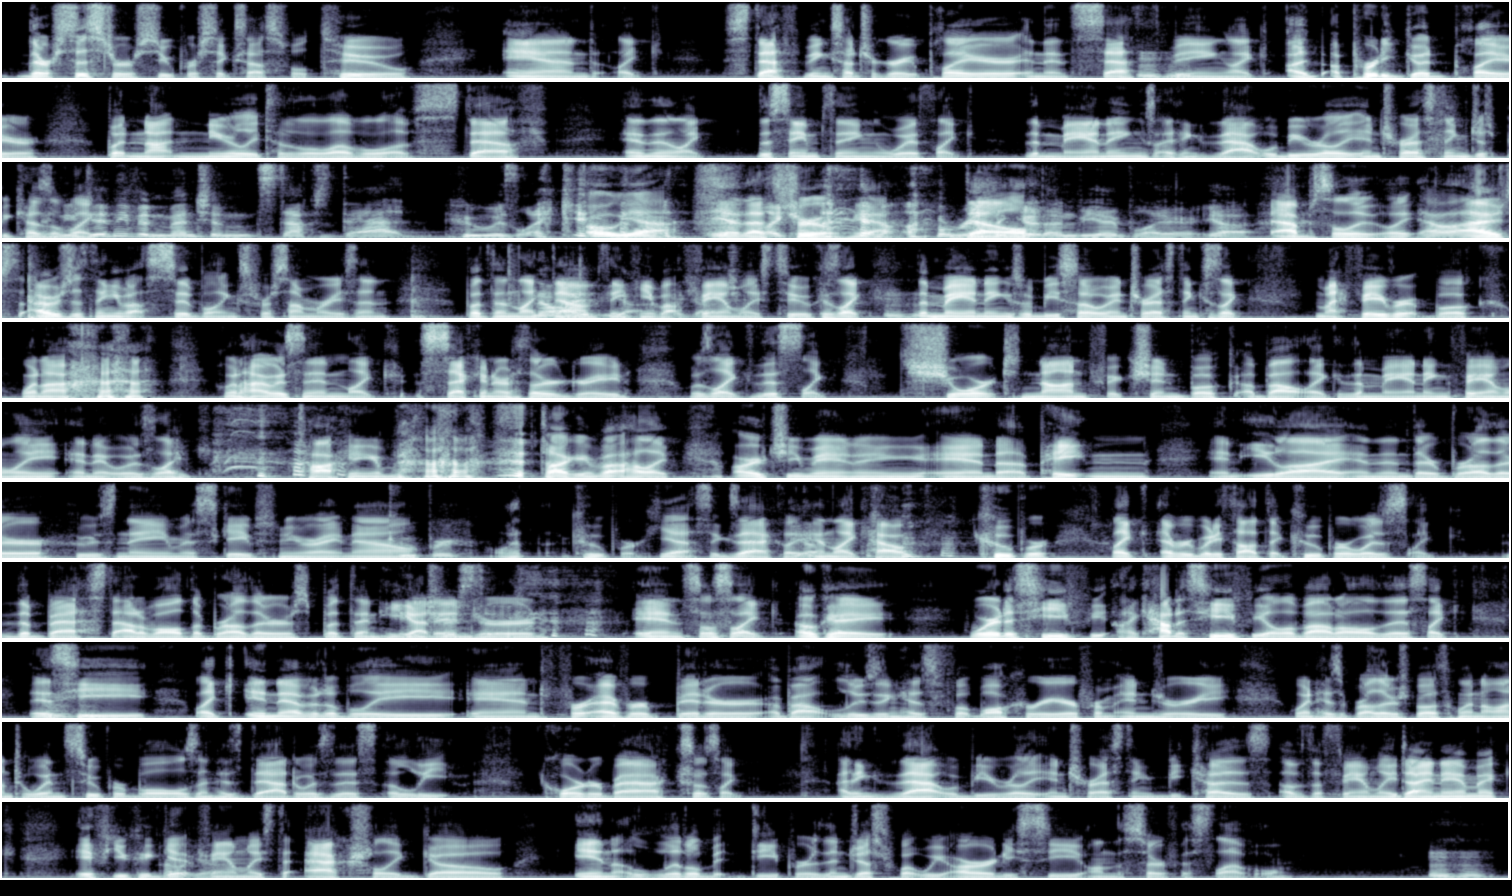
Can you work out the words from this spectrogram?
their sister is super successful too, and like Steph being such a great player, and then Seth Mm-hmm. being like a, a pretty good player, but not nearly to the level of Steph. And then like the same thing with like the Mannings. I think that would be really interesting just because of you like didn't even mention Steph's dad, who was like, Oh, yeah. Yeah, that's like, true. Yeah. a really Dell. good NBA player. Yeah, Absolutely. Oh, I was I was just thinking about siblings for some reason, but then like No, now I- I'm thinking yeah, about families too, because like the mm-hmm. Mannings would be so interesting. Because like my favorite book when I when I was in like second or third grade was like this like short nonfiction book about like the Manning family, and it was like talking about talking about how like Archie Manning and uh, Peyton and Eli, and then their brother whose name escapes me right now. Cooper? What Cooper? Yes, exactly. Yep. And like how Cooper, like everybody thought that Cooper was like the best out of all the brothers, but then he got injured, and so it's like, okay, where does he feel? Like, how does he feel about all this? Like, is he Mm-hmm. like inevitably and forever bitter about losing his football career from injury when his brothers both went on to win Super Bowls and his dad was this elite quarterback? So it's like. I think that would be really interesting because of the family dynamic. If you could get Oh, yeah. families to actually go in a little bit deeper than just what we already see on the surface level.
